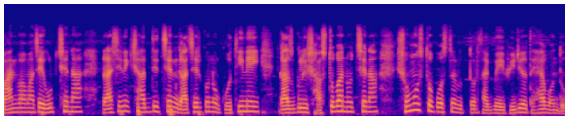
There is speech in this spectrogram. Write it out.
বান বা মাচায় উঠছে না, রাসায়নিক সার দিচ্ছেন, গাছের কোনো গতি নেই, গাছগুলি স্বাস্থ্যবান হচ্ছে না। সমস্ত প্রশ্নের উত্তর থাকবে এই ভিডিওতে। হ্যাঁ বন্ধু,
